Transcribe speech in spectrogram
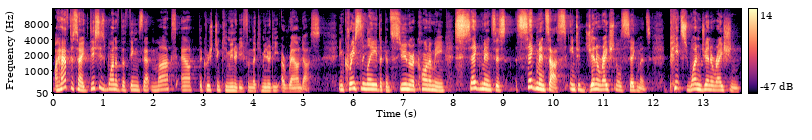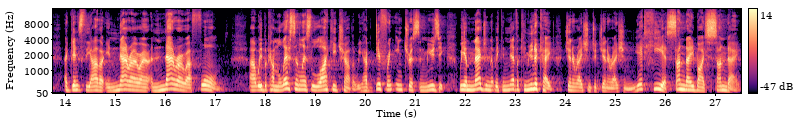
I have to say, this is one of the things that marks out the Christian community from the community around us. Increasingly, the consumer economy segments us, segments us into generational segments, pits one generation against the other in narrower and narrower forms. Uh, we become less and less like each other. We have different interests in music. We imagine that we can never communicate generation to generation. Yet, here, Sunday by Sunday,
